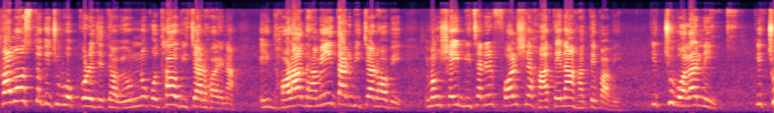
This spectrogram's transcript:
সমস্ত কিছু ভোগ করে যেতে হবে। অন্য কোথাও বিচার হয় না। এই ধরাধামেই তার বিচার হবে এবং সেই বিচারের ফল সে হাতে না হাতে পাবে। কিচ্ছু বলার নেই। কিচ্ছু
